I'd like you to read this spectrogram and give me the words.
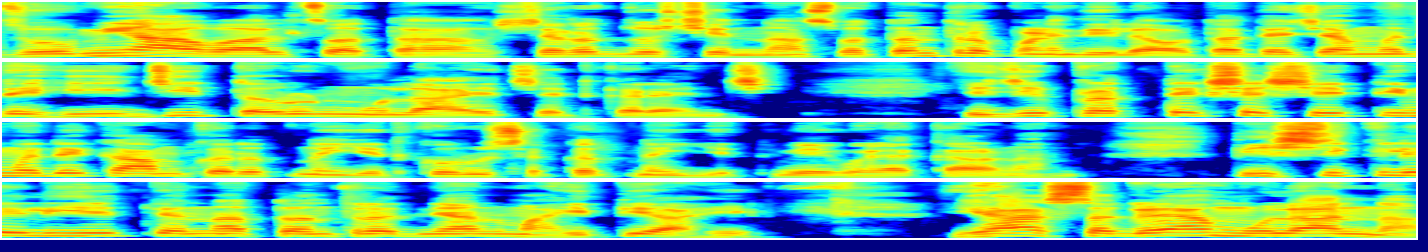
जो मी अहवाल स्वतः शरद जोशींना स्वतंत्रपणे दिला होता त्याच्यामध्ये ही जी तरुण मुलं आहेत शेतकऱ्यांची ही जी प्रत्यक्ष शेतीमध्ये काम करत नाहीयेत करू शकत नाहीयेत वेगवेगळ्या कारणानं ती शिकलेली आहेत त्यांना तंत्रज्ञान माहिती आहे. ह्या सगळ्या मुलांना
